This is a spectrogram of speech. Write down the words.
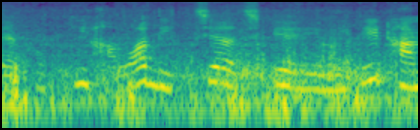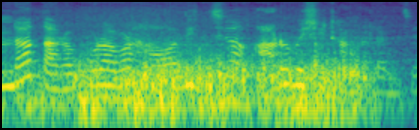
দেখো, কি হাওয়া দিচ্ছে আজকে। এমনিতেই ঠান্ডা, তার উপর আবার হাওয়া দিচ্ছে, আরও বেশি ঠান্ডা লাগছে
